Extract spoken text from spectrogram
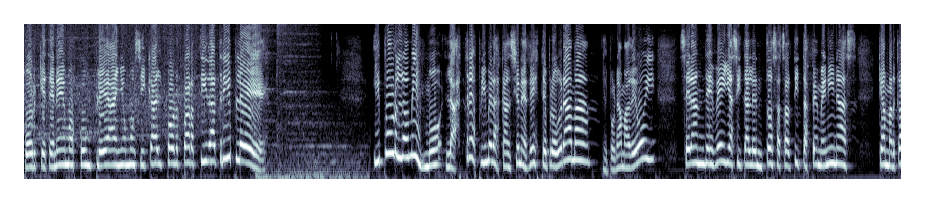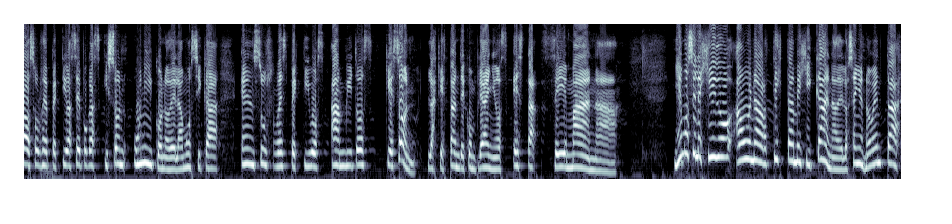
porque tenemos cumpleaños musical por partida triple. Y por lo mismo, las tres primeras canciones de este programa, el programa de hoy, serán de bellas y talentosas artistas femeninas que han marcado sus respectivas épocas y son un ícono de la música en sus respectivos ámbitos, que son las que están de cumpleaños esta semana. Y hemos elegido a una artista mexicana de los años 90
